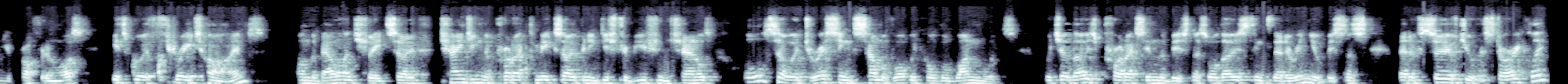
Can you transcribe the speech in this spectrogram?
on your profit and loss, it's worth three times on the balance sheet. So changing the product mix, opening distribution channels, also addressing some of what we call the one woods, which are those products in the business or those things that are in your business that have served you historically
